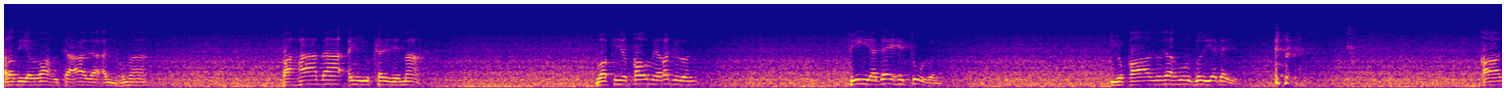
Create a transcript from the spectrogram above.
رضي الله تعالى عنهما، فهذا أن يكلماه وفي القوم رجل في يديه طول يقال له ذو اليدين. قال،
